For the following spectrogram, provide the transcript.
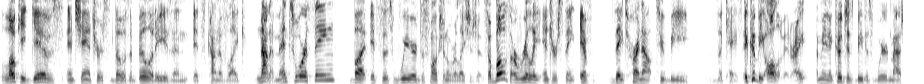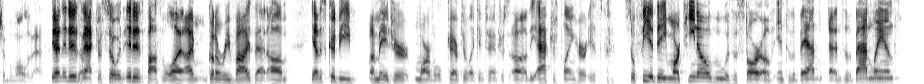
Loki gives Enchantress those abilities, and it's kind of like not a mentor thing, but it's this weird dysfunctional relationship. So both are really interesting if they turn out to be the case. It could be all of it, right? I mean, it could just be this weird mashup of all of that. Yeah, and it is so. an actress, so it, it is possible. I, am going to revise that. Um, yeah, this could be a major Marvel character like Enchantress. Uh, the actress playing her is Sophia Di Martino, who was a star of Into the Bad Into the Badlands.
